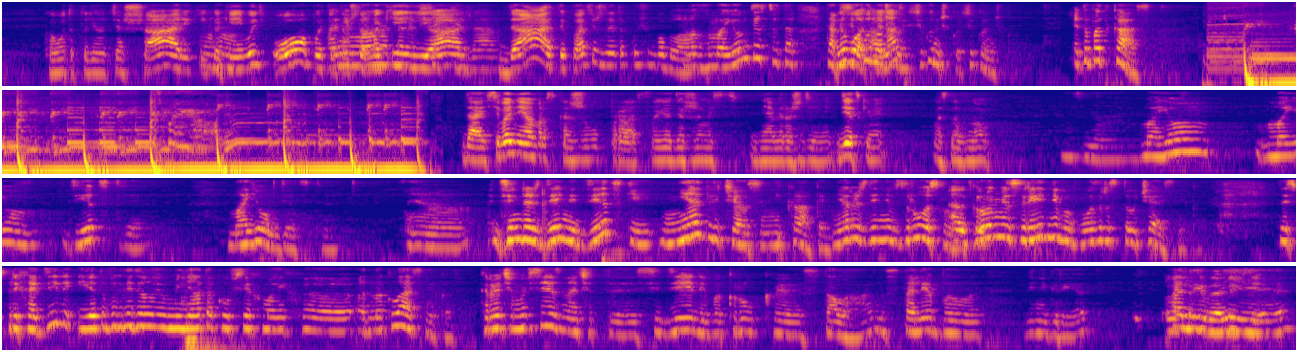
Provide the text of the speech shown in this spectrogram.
кого-то, кто делает тебе шарики, Мгм. какие-нибудь опыты, там, что Аниматоры макияж. всякие, да. Да, ты платишь за это кучу Но бабла. в моем детстве так. Так, Ну вот, а у секундочку, нас- секундочку, секундочку. Это подкаст. Да, и сегодня я вам расскажу про свою одержимость днями рождения. Детскими в основном. Не знаю. В моем, в моем детстве, в моем детстве, э, день рождения детский не отличался никак от дня рождения взрослого, А, кроме среднего возраста участников. То есть приходили, и это выглядело и у меня, так и у всех моих э, одноклассников. Короче, мы все, значит, э, сидели вокруг э, стола. На столе был винегрет, Ой, оливье, оливье,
